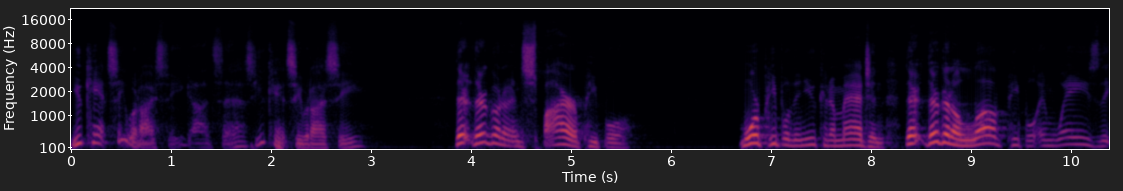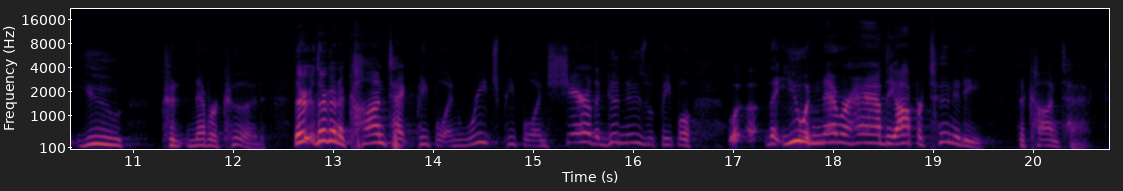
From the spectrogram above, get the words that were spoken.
you can't see what I see, God says. You can't see what I see. They're, they're going to inspire people, more people than you can imagine. They're, they're going to love people in ways that you could never could. They're, they're going to contact people and reach people and share the good news with people uh, that you would never have the opportunity to contact.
